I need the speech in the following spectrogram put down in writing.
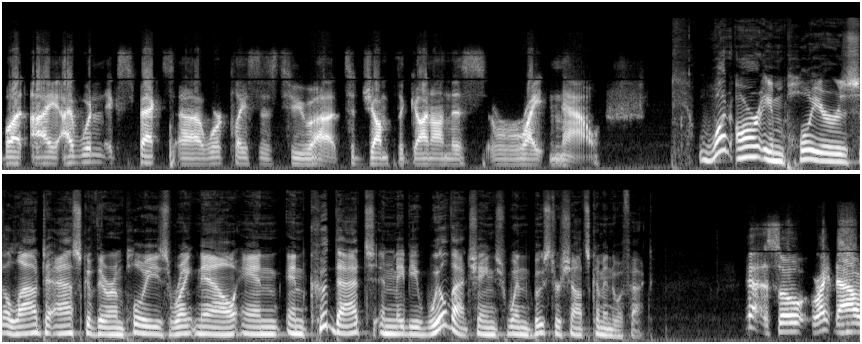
but I, I wouldn't expect uh, workplaces to uh, to jump the gun on this right now. What are employers allowed to ask of their employees right now, and and could that and maybe will that change when booster shots come into effect? Yeah, so right now,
